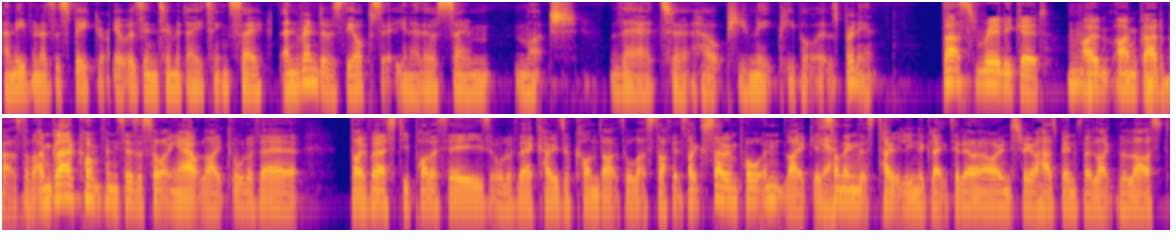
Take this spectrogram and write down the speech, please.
and even as a speaker, it was intimidating. So, and Render was the opposite. You know, there was so much there to help you meet people. It was brilliant. That's really good. Hmm. I'm I'm glad about stuff. I'm glad conferences are sorting out like all of their diversity policies, all of their codes of conduct, all that stuff. It's like so important. Like it's Yeah. something that's totally neglected in our industry or has been for like the last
